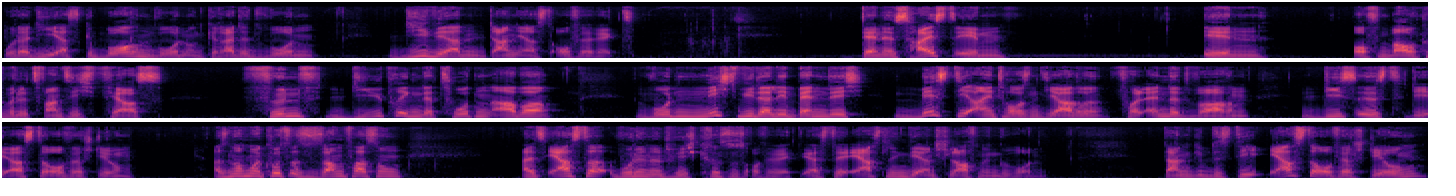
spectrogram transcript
oder die erst geboren wurden und gerettet wurden, die werden dann erst auferweckt. Denn es heißt eben in Offenbarung Kapitel 20, Vers 5, die übrigen der Toten aber wurden nicht wieder lebendig, bis die 1000 Jahre vollendet waren. Dies ist die erste Auferstehung. Also nochmal kurz als Zusammenfassung. Als erster wurde natürlich Christus auferweckt. Er ist der Erstling der Entschlafenen geworden. Dann gibt es die erste Auferstehung.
